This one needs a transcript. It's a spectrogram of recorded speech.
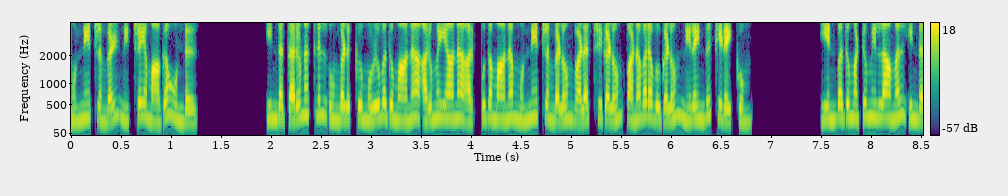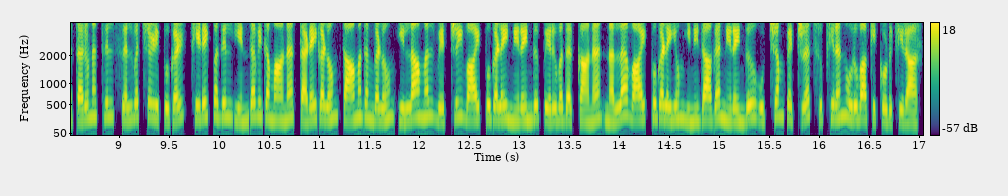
முன்னேற்றங்கள் நிச்சயமாக உண்டு. இந்த தருணத்தில் உங்களுக்கு முழுவதுமான அருமையான அற்புதமான முன்னேற்றங்களும் வளர்ச்சிகளும் பணவரவுகளும் நிறைந்து கிடைக்கும். என்பது மட்டுமில்லாமல் இந்த தருணத்தில் செல்வச்செழிப்புகள் கிடைப்பதில் எந்தவிதமான தடைகளும் தாமதங்களும் இல்லாமல் வெற்றி வாய்ப்புகளை நிறைந்து பெறுவதற்கான நல்ல வாய்ப்புகளையும் இனிதாக நிறைந்து உச்சம் பெற்ற சுக்கிரன் உருவாக்கிக் கொடுக்கிறார்.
